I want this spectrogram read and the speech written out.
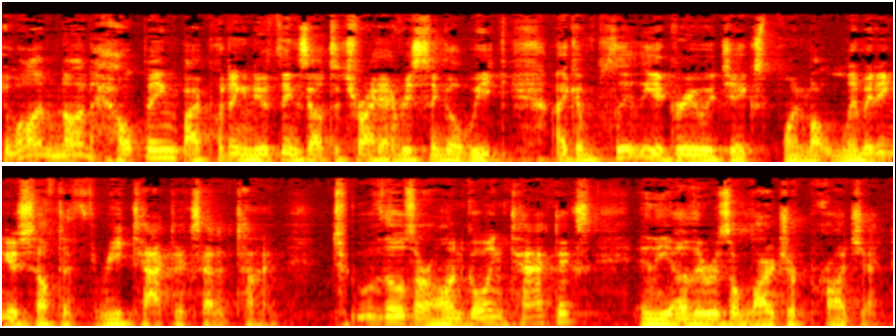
And while I'm not helping by putting new things out to try every single week, I completely agree with Jake's point about limiting yourself to three tactics at a time. Two of those are ongoing tactics, and the other is a larger project.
